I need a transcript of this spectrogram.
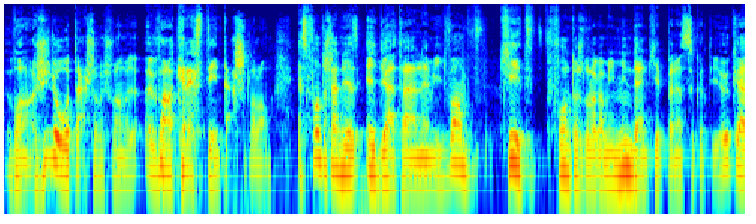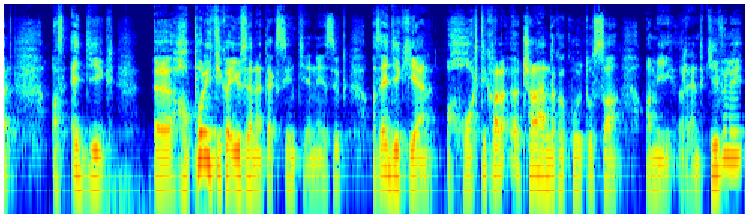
van a zsidó társadalom, és van, van a keresztény társadalom. Ez fontos látni, hogy ez egyáltalán nem így van. Két fontos dolog, ami mindenképpen összeköti őket. Az egyik ha politikai üzenetek szintjén nézzük, az egyik ilyen a Hortika családnak a kultusza, ami rendkívüli,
